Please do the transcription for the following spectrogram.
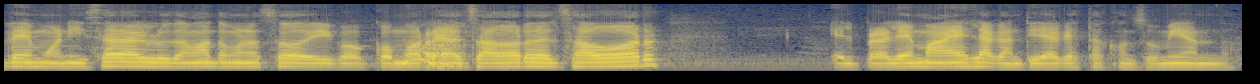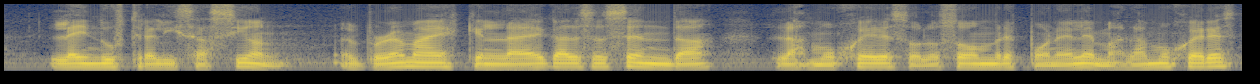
demonizar al glutamato monosódico como No. realzador del sabor, el problema es la cantidad que estás consumiendo. la industrialización. El problema es que en la década del 60 las mujeres o los hombres, ponele más las mujeres,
